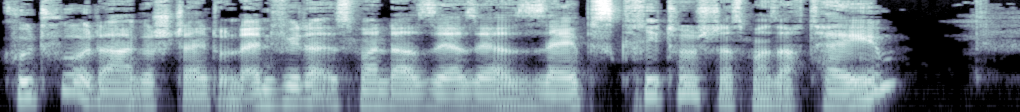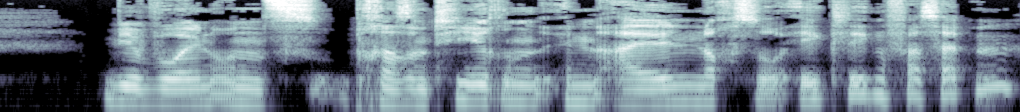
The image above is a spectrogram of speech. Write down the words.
Kultur dargestellt. Und entweder ist man da sehr, sehr selbstkritisch, dass man sagt, hey, wir wollen uns präsentieren in allen noch so ekligen Facetten.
